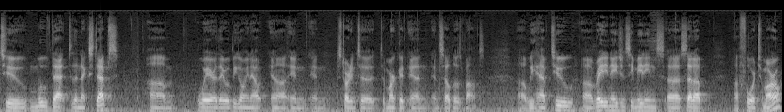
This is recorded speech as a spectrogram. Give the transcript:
to move that to the next steps, um, where they will be going out uh, and, and starting to, to market and, and sell those bonds. Uh, We have two uh, rating agency meetings set up for tomorrow.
